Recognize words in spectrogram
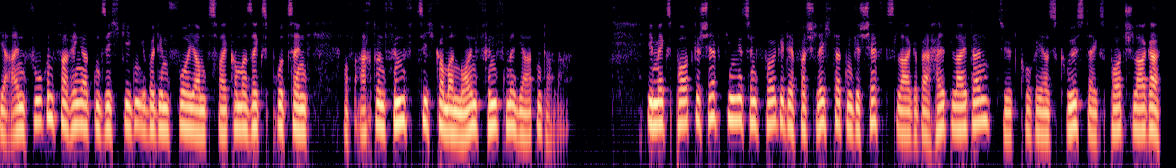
Die Einfuhren verringerten sich gegenüber dem Vorjahr um 2,6 Prozent auf 58,95 Milliarden Dollar. Im Exportgeschäft ging es infolge der verschlechterten Geschäftslage bei Halbleitern, Südkoreas größter Exportschlager,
